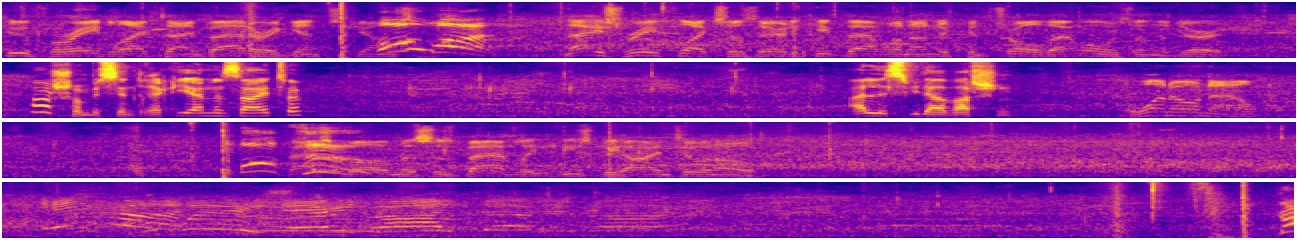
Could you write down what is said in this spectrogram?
Two for eight lifetime batter against Johnson. Nice reflexes there to keep that one under control. That one was in the dirt. Oh, schon ein bisschen dreckig an der Seite. Alles wieder waschen. A 1-0 now. Fastball misses badly. He's behind 2 0. Waves at the fastball, 2 and 1. Kacke, ey. Great movement on that two-seamer right there. Had him way out on his front foot.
